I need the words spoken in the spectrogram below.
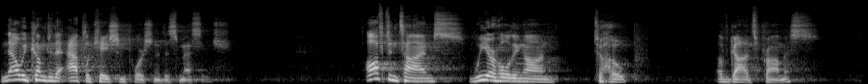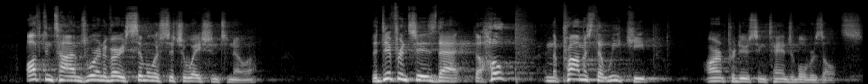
Now we come to the application portion of this message. Oftentimes, we are holding on to hope of God's promise. Oftentimes, we're in a very similar situation to Noah. The difference is that the hope and the promise that we keep aren't producing tangible results.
